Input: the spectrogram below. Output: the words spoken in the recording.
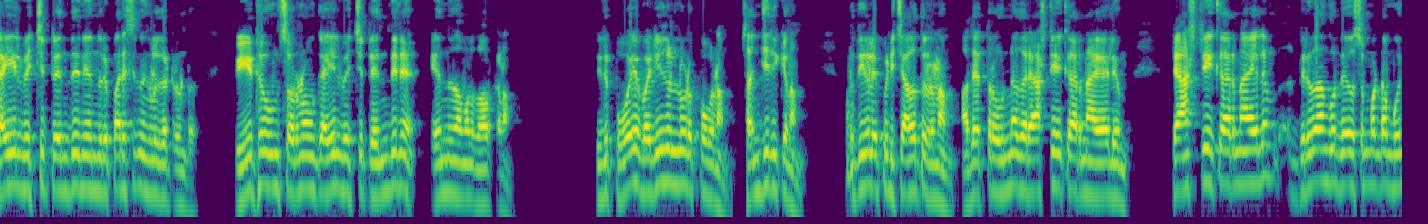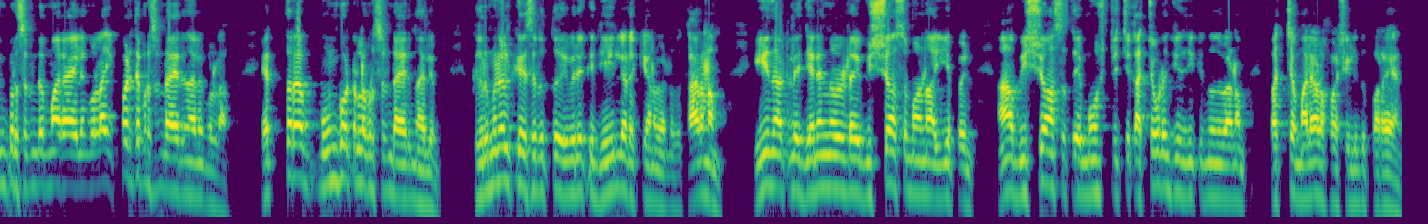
കയ്യിൽ വെച്ചിട്ട് എന്തിന് എന്നൊരു പരസ്യം നിങ്ങൾ കേട്ടിട്ടുണ്ട്. പീഠവും സ്വർണവും കയ്യിൽ വെച്ചിട്ട് എന്തിന് എന്ന് നമ്മൾ നോക്കണം. ഇത് പോയ വഴികളിലൂടെ പോകണം സഞ്ചരിക്കണം പ്രതികളെ പിടിച്ചകത്തിടണം അത് എത്ര ഉന്നത രാഷ്ട്രീയക്കാരനായാലും രാഷ്ട്രീയക്കാരനായാലും തിരുവിതാംകൂർ ദേവസ്വം ബോർഡിന്റെ മുൻ പ്രസിഡന്റുമാരായാലും കൊള്ളാം ഇപ്പോഴത്തെ പ്രസിഡന്റ് ആയിരുന്നാലും കൊള്ളാം. എത്ര മുൻപോട്ടുള്ള പ്രസിഡന്റ് ആയിരുന്നാലും ക്രിമിനൽ കേസെടുത്ത് ഇവരൊക്കെ ജയിലിലടക്കുകയാണ് വേണ്ടത്. കാരണം ഈ നാട്ടിലെ ജനങ്ങളുടെ വിശ്വാസമാണ് അയ്യപ്പൻ. ആ വിശ്വാസത്തെ മോഷ്ടിച്ച് കച്ചവടം ചെയ്തിരിക്കുന്നത് വേണം പച്ച മലയാള ഭാഷയിൽ ഇത് പറയാൻ.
